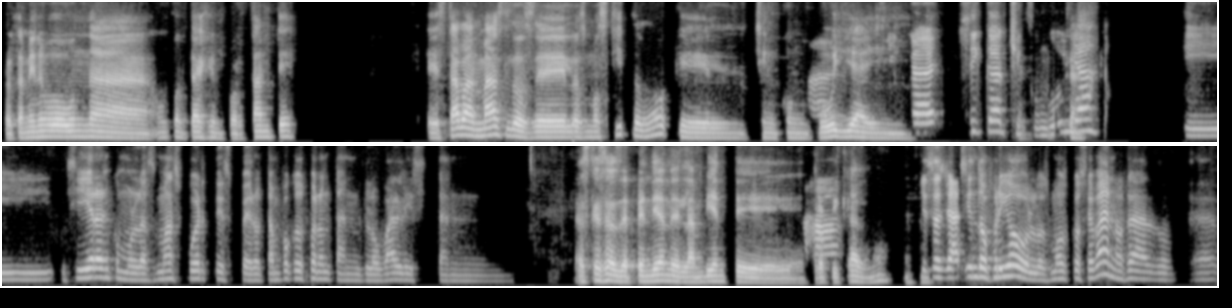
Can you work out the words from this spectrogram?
Pero también hubo una, un contagio importante. Estaban más los de los mosquitos, ¿no? Que el chikungunya y... Zika, chikungunya y sí eran como las más fuertes, pero tampoco fueron tan globales, tan... Es que esas dependían del ambiente tropical, ¿no? Y esas ya haciendo frío, los moscos se van, o sea, eh,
